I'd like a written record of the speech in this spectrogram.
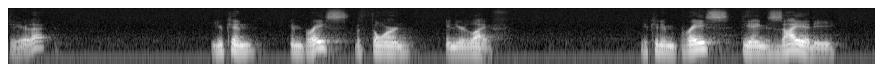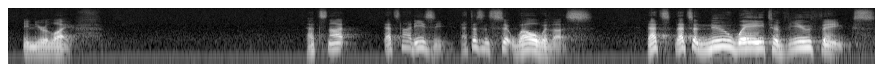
Did you hear that? You can embrace the thorn in your life. You can embrace the anxiety in your life. That's not, that's not easy. That doesn't sit well with us. That's, that's a new way to view things.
